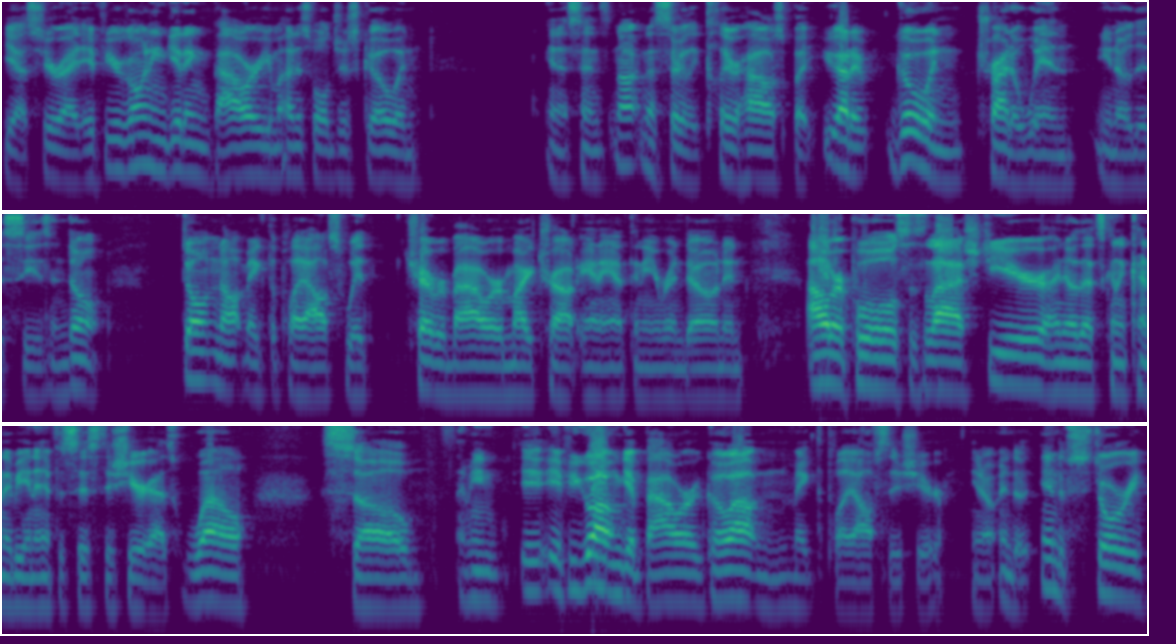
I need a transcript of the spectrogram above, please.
yes, you're right. If you're going and getting Bauer, you might as well just go and, in a sense, not necessarily clear house, but you got to go and try to win. You know, this season. Don't don't not make the playoffs with Trevor Bauer, Mike Trout, and Anthony Rendon and Albert Pujols is last year. I know that's going to kind of be an emphasis this year as well. So, I mean, if you go out and get Bauer, go out and make the playoffs this year. You know, end of, end of story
